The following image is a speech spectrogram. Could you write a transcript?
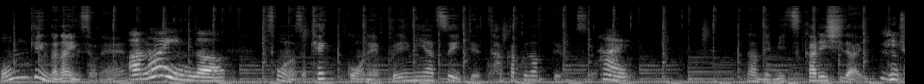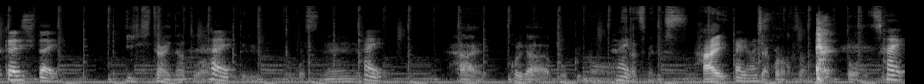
音源がないんですよね。あないんだ。そうなんですよ。結構ねプレミアついて高くなってるんですよ。はい。なんで見つかり次第見つかり次第。行きたいなとは思ってるとこですね。はい。はい、これが僕のはい。2つ目です。はい、かりました。じゃあこの子さんどうぞ次。はい。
